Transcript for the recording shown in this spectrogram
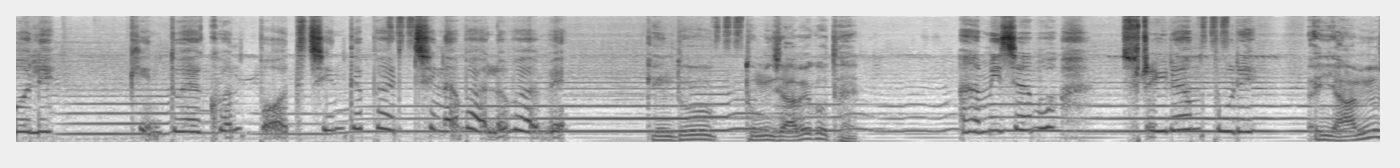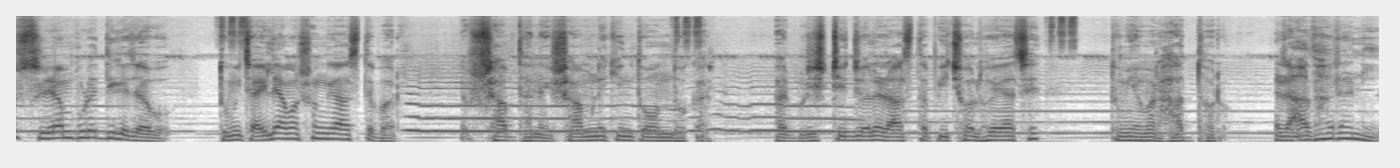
বলে কিন্তু এখন পথ চিনতে পারছি না ভালোভাবে। কিন্তু তুমি যাবে কোথায়? আমি যাব শ্রীরামপুরে। এই আমিও শ্রীরামপুরের দিকে যাব। তুমি চাইলে আমার সঙ্গে আসতে পারো। সাবধানে সামনে কিন্তু অন্ধকার। আর বৃষ্টির জলে রাস্তা পিছল হয়ে আছে। তুমি আমার হাত ধরো। রাধারানী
